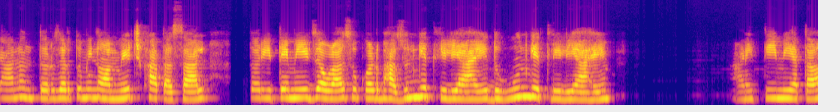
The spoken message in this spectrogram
त्यानंतर जर तुम्ही नॉनव्हेज खात असाल तर इथे मी जवळा सुकट भाजून घेतलेली आहे धुवून घेतलेली आहे. आणि ती मी आता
